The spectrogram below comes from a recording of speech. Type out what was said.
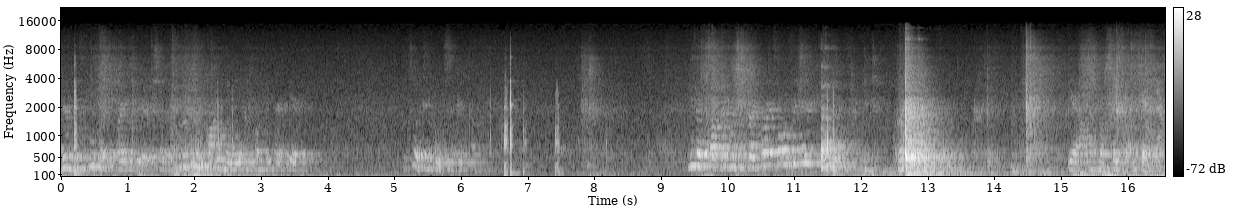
you're looking like right here, so if you look at the bottom, they won't be looking right here. It's gonna take them a second though. You know what, I'll bring my sniper rifle over here. Yeah, I was gonna say, I'd get down.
